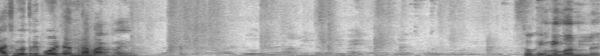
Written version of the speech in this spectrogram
ആശുപത്രി പോയിട്ട് എന്താ പറഞ്ഞു? ഒന്നും പറഞ്ഞില്ലേ?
